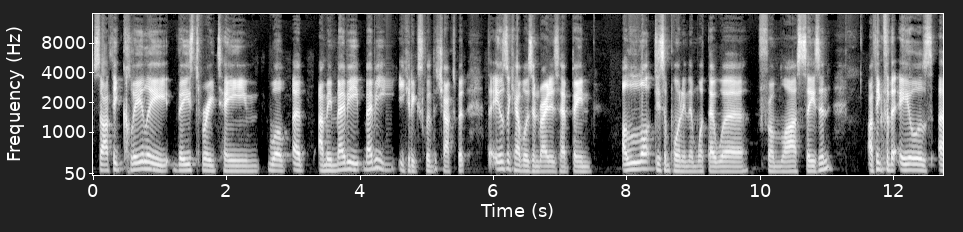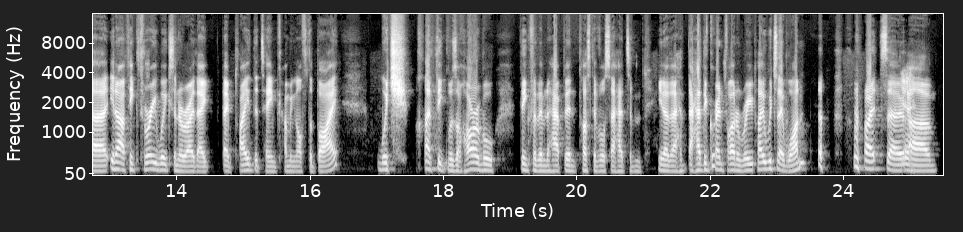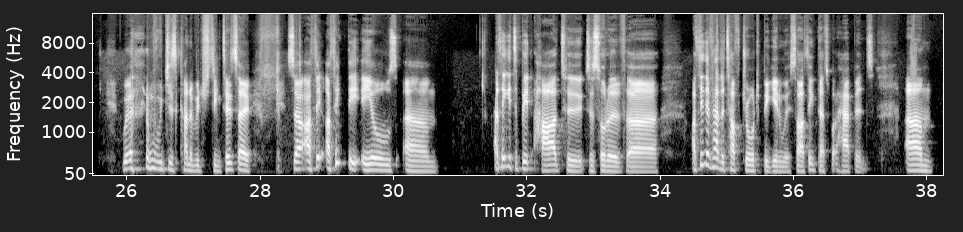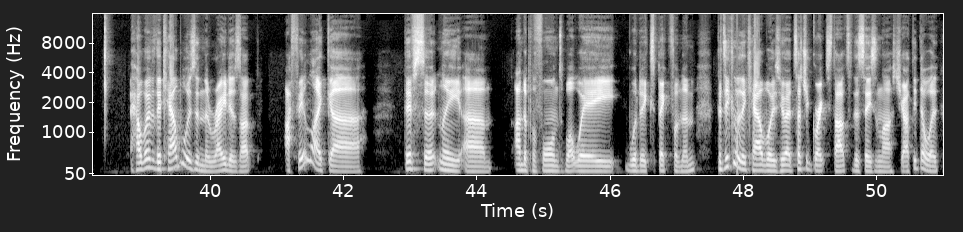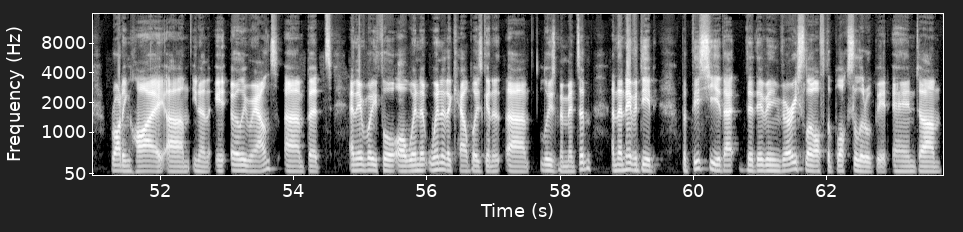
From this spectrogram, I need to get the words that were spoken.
So I think clearly these three team, well, uh, I mean, maybe maybe you could exclude the Sharks, but the Eels, the Cowboys, and Raiders have been a lot disappointing than what they were from last season. I think for the Eels, uh, you know, I think three weeks in a row they they played the team coming off the bye, which I think was a horrible thing for them to happen. Plus, they've also had some, you know, they had, they had the grand final replay, which they won, right? So, yeah. um, which is kind of interesting too. So, so I think I think the Eels. Um, I think it's a bit hard to to sort of. Uh, I think they've had a tough draw to begin with, so I think that's what happens. Um, however, the Cowboys and the Raiders, I I feel like uh, they've certainly um, underperformed what we would expect from them, particularly the Cowboys, who had such a great start to the season last year. I think they were riding high, um, you know, early rounds, um, but and everybody thought, oh, when when are the Cowboys going to uh, lose momentum? And they never did. But this year, that, that they've been very slow off the blocks a little bit, and um,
